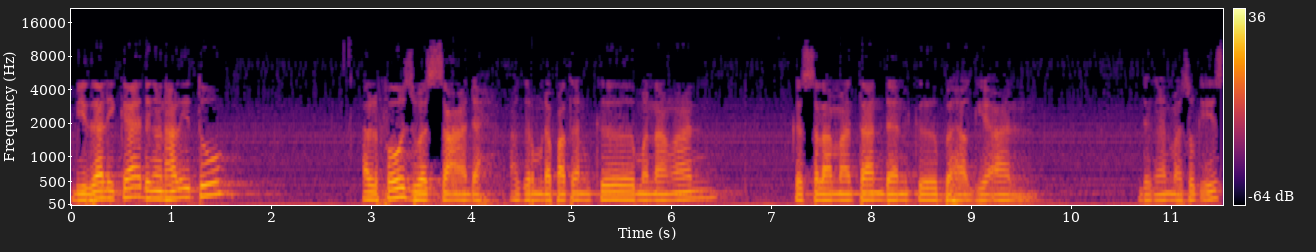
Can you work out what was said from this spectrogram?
bidzalika dengan hal itu al fawz sa'adah agar mendapatkan kemenangan, keselamatan dan kebahagiaan dengan masuk is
